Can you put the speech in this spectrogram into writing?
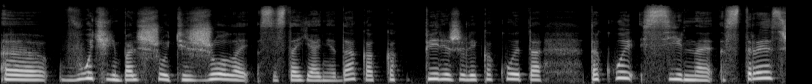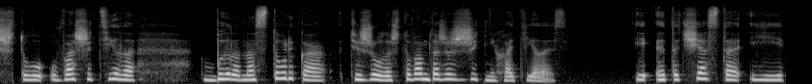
э, в очень большой, тяжелое состояние, да, как, как пережили какой-то такой сильный стресс, что ваше тело было настолько тяжелое, что вам даже жить не хотелось. И это часто и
